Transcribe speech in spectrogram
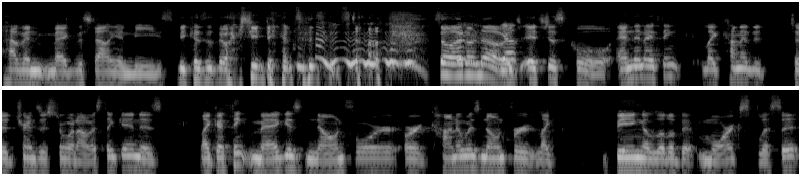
having Meg Thee Stallion knees because of the way she dances and stuff. So I don't know, Yep. it's, it's just cool. And then I think like kind of to, to transition to what I was thinking is like I think Meg is known for or kind of was known for like being a little bit more explicit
